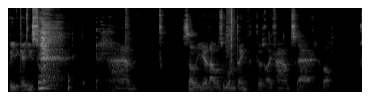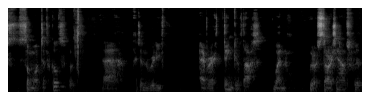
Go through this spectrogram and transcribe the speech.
but you get used to it. um, so yeah, that was one thing that I found uh, well somewhat difficult, but uh, I didn't really ever think of that when we were starting out with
